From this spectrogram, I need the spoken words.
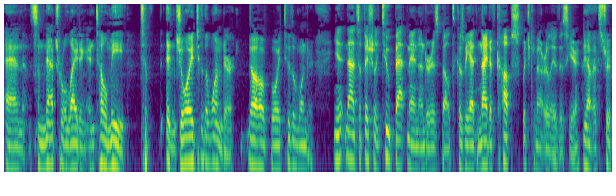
and some natural lighting and tell me to enjoy to the wonder. Oh boy, to the wonder. Yeah, now it's officially two Batman under his belt because we had Knight of Cups, which came out earlier this year, Yeah, that's true.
